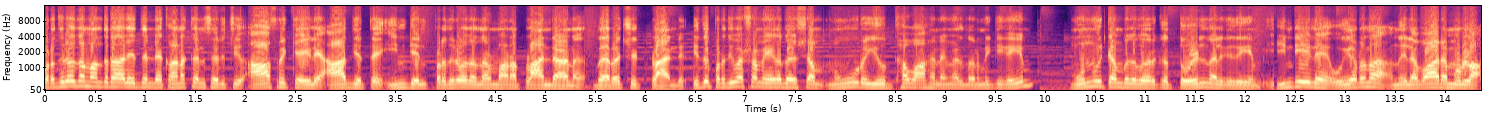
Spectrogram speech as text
പ്രതിരോധ മന്ത്രാലയത്തിന്റെ കണക്കനുസരിച്ച് ആഫ്രിക്കയിലെ ആദ്യത്തെ ഇന്ത്യൻ പ്രതിരോധ നിർമ്മാണ പ്ലാന്റാണ് ബെറച്ചിറ്റ് പ്ലാന്റ്. ഇത് പ്രതിവർഷം ഏകദേശം നൂറ് യുദ്ധവാഹനങ്ങൾ നിർമ്മിക്കുകയും മുന്നൂറ്റമ്പത് പേർക്ക് തൊഴിൽ നൽകുകയും ഇന്ത്യയിലെ ഉയർന്ന നിലവാരമുള്ള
